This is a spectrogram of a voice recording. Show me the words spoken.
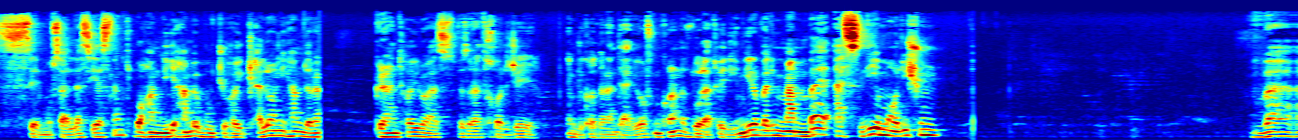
سه مثلثی هستن که با هم دیگه همه بودجه های کلانی هم دارن. grant هایی رو از وزارت خارجه امریکا دارن دریافت می‌کنن از دولت های دیگه می‌گیرن ولی منبع اصلی مالیشون و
